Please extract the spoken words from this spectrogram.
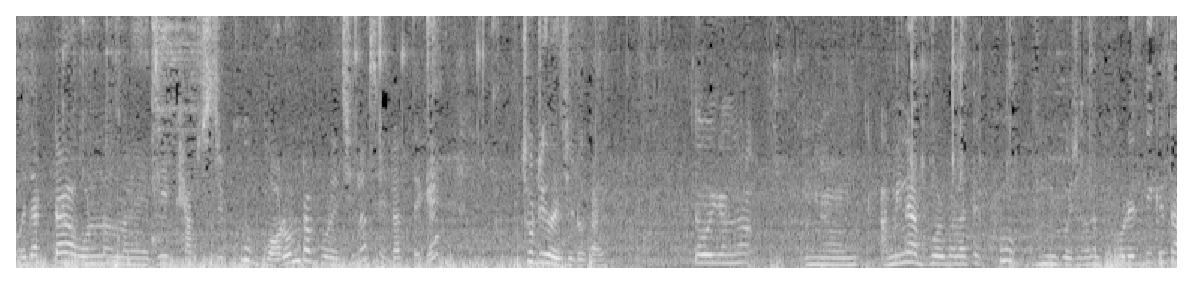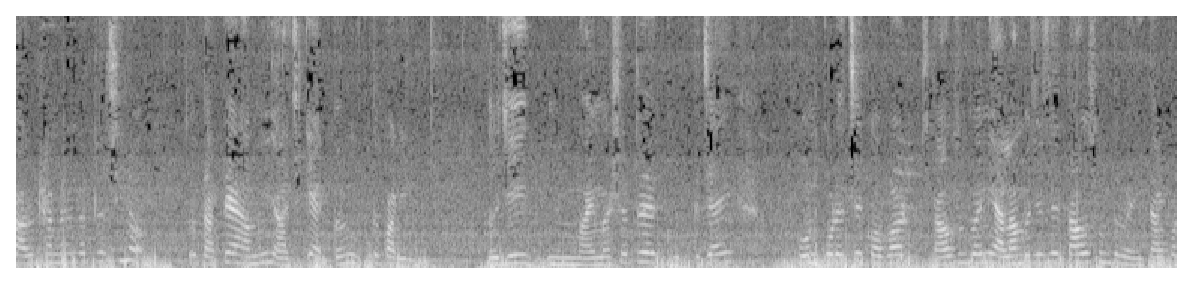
ওয়েদারটা অন্য মানে যে ভ্যাপসে খুব গরমটা পড়েছিল, সেটার থেকে ছুটি হয়েছিল কাল। তো ওই জন্য আমি না ভোরবেলাতে খুব ঘুমিয়ে পড়েছি। মানে ভোরের দিকে তো আরও ঠান্ডা ঠান্ডাটা ছিল, তো তাতে আমি আজকে একদমই উঠতে পারিনি। তো যেই মাইমার সাথে ঘুরতে যাই, ফোন করেছে কবার, তাও শুনতে পারিনি অ্যালার্ম বেজেছে, তাও শুনতে পারিনি তারপর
